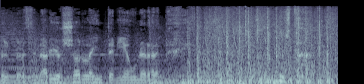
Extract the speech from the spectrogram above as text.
El mercenario Shoreline tenía un RPG. ¿Dónde está?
